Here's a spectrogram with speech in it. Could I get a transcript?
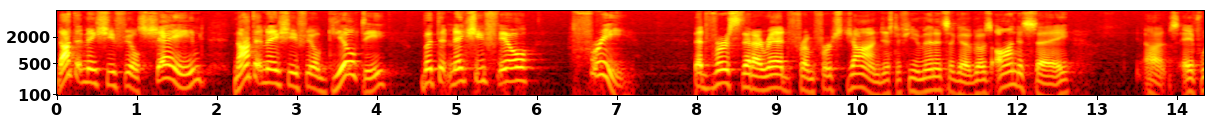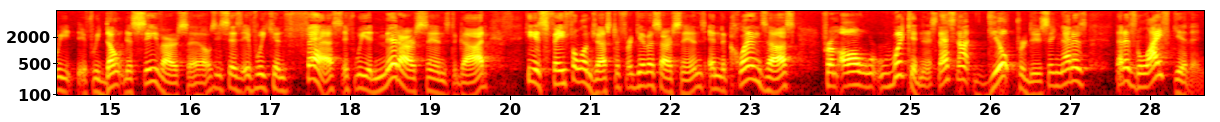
not that makes you feel shamed, not that makes you feel guilty, but that makes you feel free. That verse that I read from 1 John just a few minutes ago goes on to say, uh, if, we, if we don't deceive ourselves, he says, if we confess, if we admit our sins to God, he is faithful and just to forgive us our sins and to cleanse us from all wickedness. That's not guilt producing, that is, that is life giving.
